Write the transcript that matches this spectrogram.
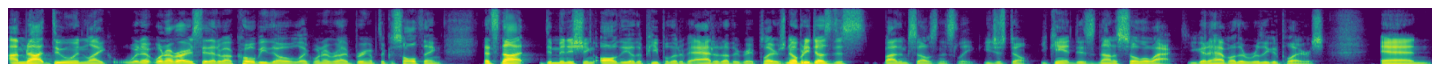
I'm not doing like whenever I say that about Kobe though, like whenever I bring up the Gasol thing, that's not diminishing all the other people that have added other great players. Nobody does this by themselves in this league. You just don't. You can't. This is not a solo act. You got to have other really good players. And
